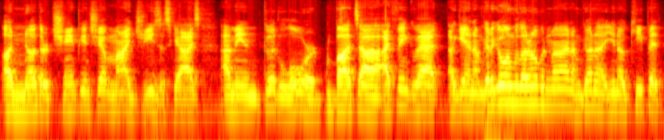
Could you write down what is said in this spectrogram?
another championship? My Jesus, guys. I mean, good lord. But uh, I think that again, I'm gonna go in with an open mind. I'm gonna you know keep it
